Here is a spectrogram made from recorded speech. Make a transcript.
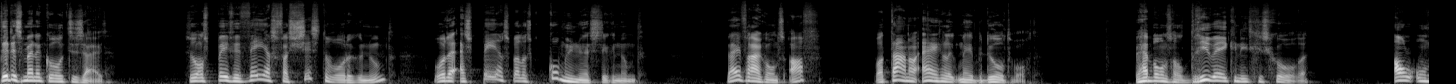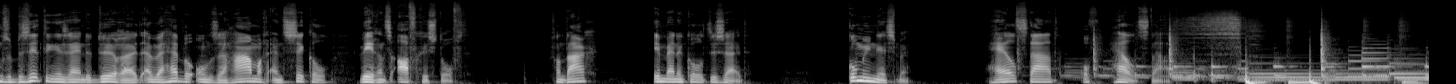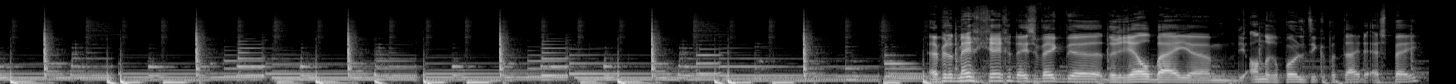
Dit is met een Zuid. Zoals PVV'ers fascisten worden genoemd, worden SP'ers wel eens communisten genoemd. Wij vragen ons af wat daar nou eigenlijk mee bedoeld wordt. We hebben ons al drie weken niet geschoren. Al onze bezittingen zijn de deur uit en we hebben onze hamer en sikkel weer eens afgestoft. Vandaag in Met een Zuid. Communisme. Heilstaat of helstaat. Heb je dat meegekregen deze week, de, de rel bij ehm, die andere politieke partij, de SP? Die,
